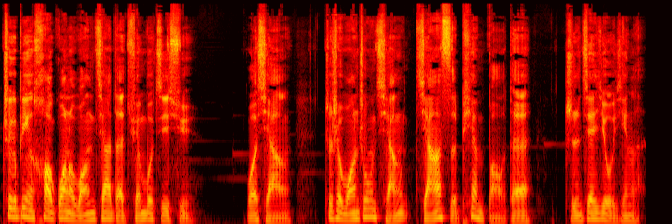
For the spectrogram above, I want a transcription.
这个病耗光了王家的全部积蓄，我想。这是王忠强假死骗保的直接诱因了。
